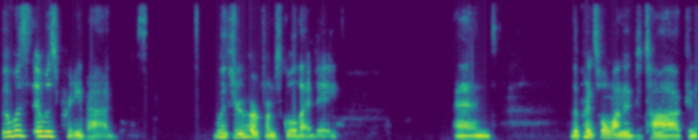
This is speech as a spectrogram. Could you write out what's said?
it was it was pretty bad. Withdrew her from school that day, and the principal wanted to talk, and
